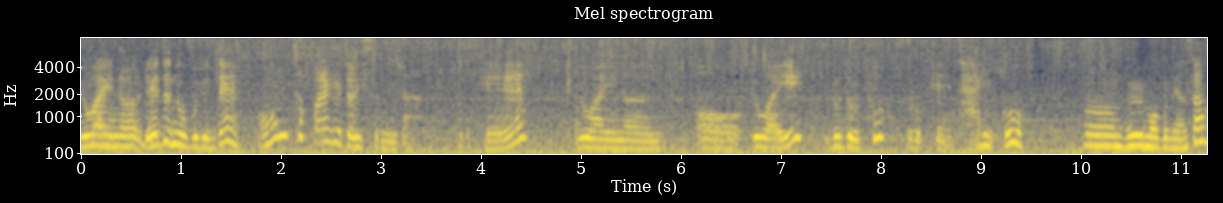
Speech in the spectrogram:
요 아이는 레드 노블인데 엄청 빨개져 있습니다. 이렇게 요 아이는 어, 요 아이 루돌프 이렇게 잘 있고 어, 물 먹으면서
